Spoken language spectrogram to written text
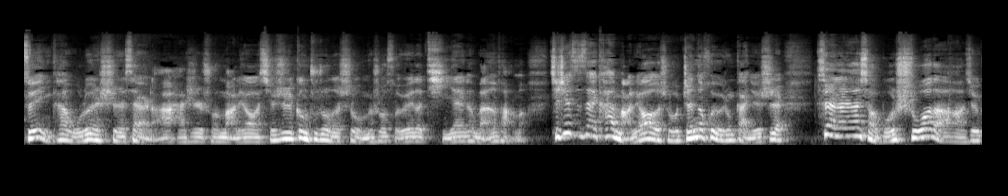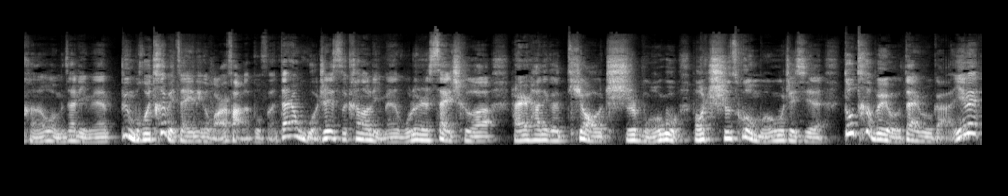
所以你看，无论是塞尔达还是说马里奥，其实更注重的是我们说所谓的体验跟玩法嘛。其实这次在看马里奥的时候，真的会有一种感觉是。虽然刚才小博说的哈，就可能我们在里面并不会特别在意那个玩法的部分，但是我这次看到里面，无论是赛车还是他那个跳吃蘑菇，包括吃错蘑菇这些，都特别有代入感。因为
